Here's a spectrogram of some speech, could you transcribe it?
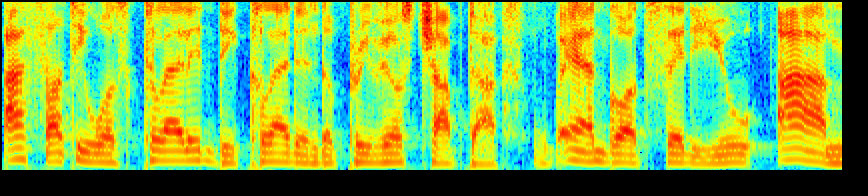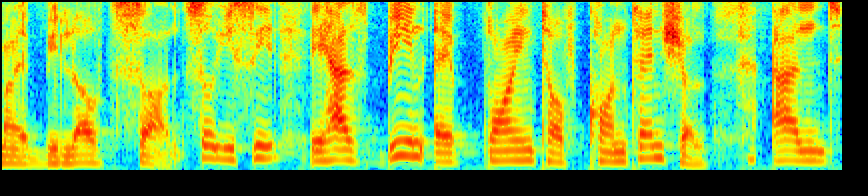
I thought it was clearly declared in the previous chapter where God said, You are my beloved Son. So you see, it has been a point of contention. And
